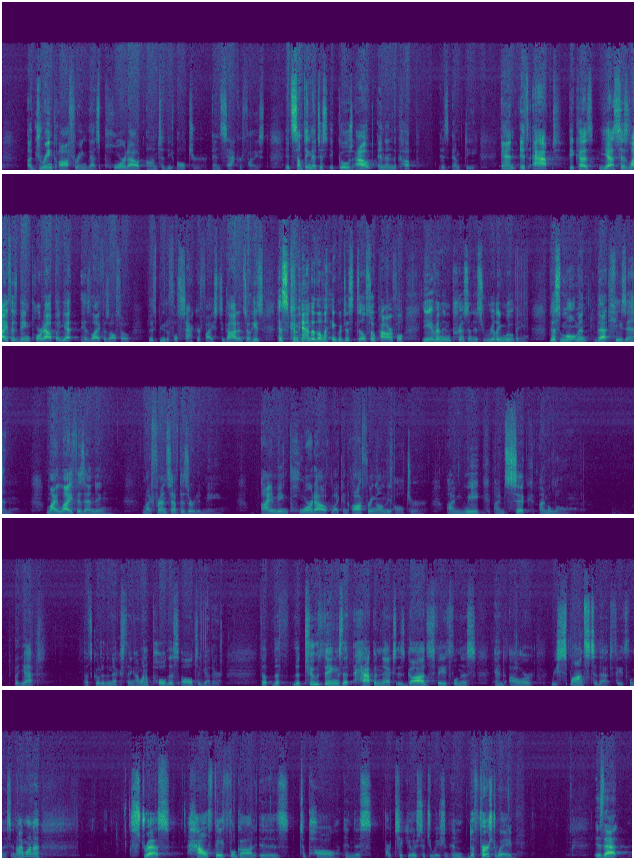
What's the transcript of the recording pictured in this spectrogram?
a drink offering that's poured out onto the altar and sacrificed. It's something that just it goes out and then the cup is empty. And it's apt because yes, his life is being poured out, but yet his life is also this beautiful sacrifice to God. And so he's, his command of the language is still so powerful, even in prison. It's really moving. This moment that he's in, my life is ending, my friends have deserted me, I am being poured out like an offering on the altar. I'm weak, I'm sick, I'm alone. But yet, let's go to the next thing. I want to pull this all together. The, the, the two things that happen next is God's faithfulness and our response to that faithfulness. And I want to stress how faithful God is to Paul in this particular situation. And the first way is that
